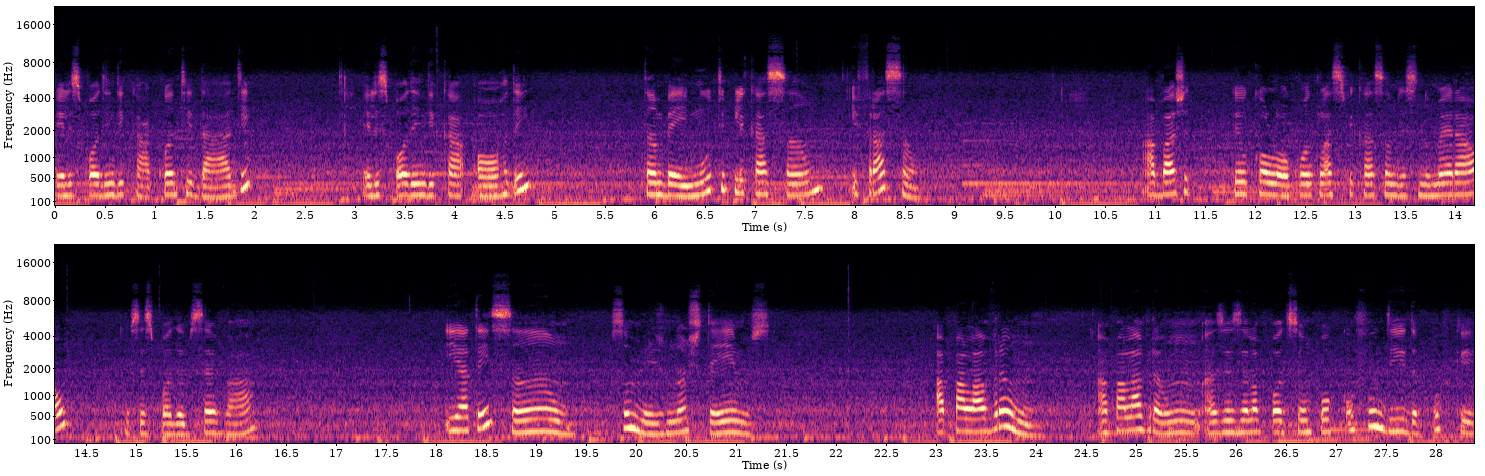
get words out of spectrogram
Eles podem indicar quantidade, eles podem indicar ordem, também multiplicação e fração. Abaixo eu coloco uma classificação desse numeral, vocês podem observar. E atenção, isso mesmo, nós temos a palavra um. A palavra um, às vezes ela pode ser um pouco confundida, por quê?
